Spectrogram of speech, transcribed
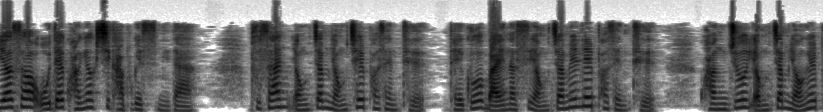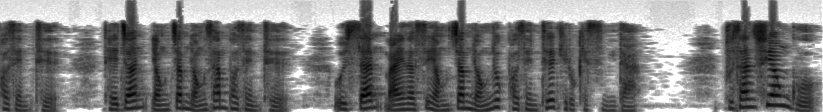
이어서 5대 광역시 가보겠습니다. 부산 0.07%, 대구 마이너스 0.11%, 광주 0.01%, 대전 0.03%, 울산 마이너스 0.06% 기록했습니다. 부산 수영구,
